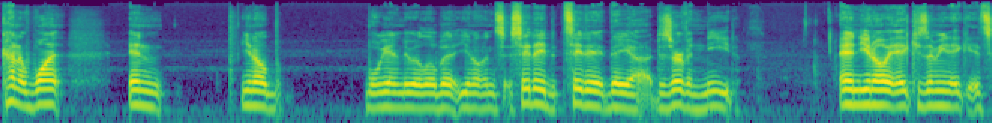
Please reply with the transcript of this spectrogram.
kind of want and you know we'll get into it a little bit you know and say they say they, they uh, deserve a need. And you know because i mean it, it's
